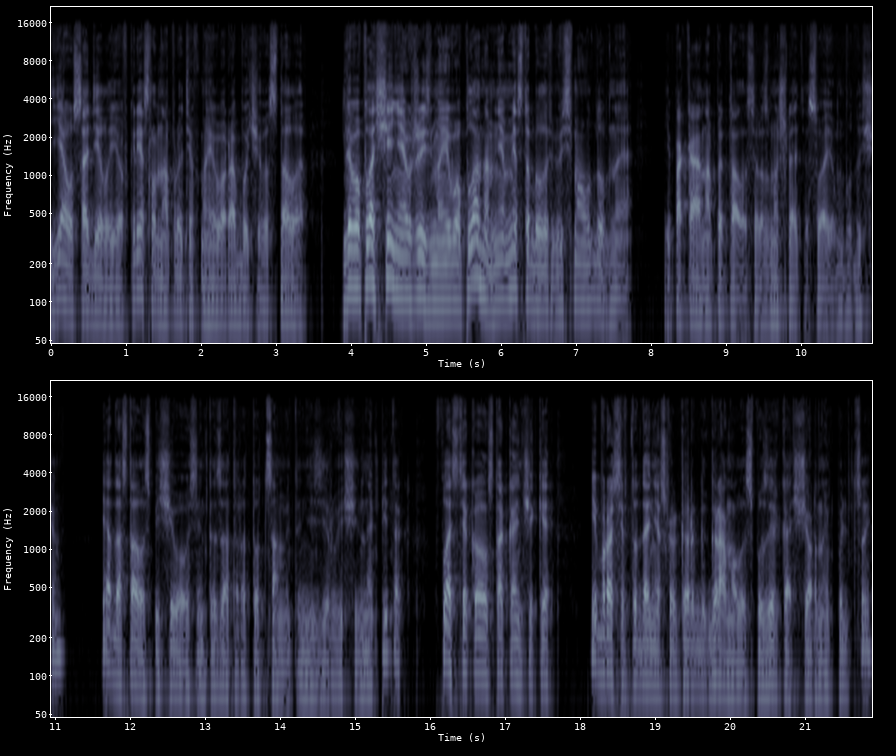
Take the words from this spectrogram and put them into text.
я усадил ее в кресло напротив моего рабочего стола. Для воплощения в жизнь моего плана мне место было весьма удобное, и пока она пыталась размышлять о своем будущем, я достал из пищевого синтезатора тот самый тонизирующий напиток в пластиковом стаканчике и, бросив туда несколько гранул из пузырька с черной пыльцой,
